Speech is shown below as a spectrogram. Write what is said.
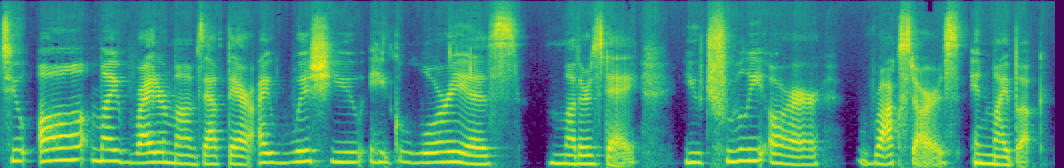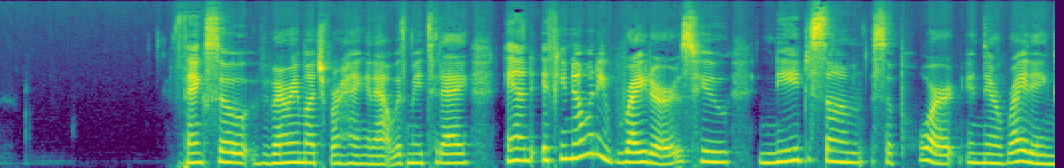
To all my writer moms out there, I wish you a glorious Mother's Day. You truly are rock stars in my book. Thanks so very much for hanging out with me today. And if you know any writers who need some support in their writing,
